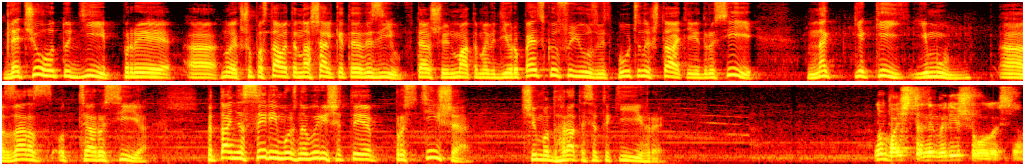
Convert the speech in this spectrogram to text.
Для чого тоді, при е, ну, якщо поставити на шальки терезів те, що він матиме від Європейського Союзу, від Сполучених Штатів, від Росії, на який йому е, зараз от ця Росія? Питання Сирії можна вирішити простіше, чим от гратися в такі ігри. Ну, бачите, не вирішувалося.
